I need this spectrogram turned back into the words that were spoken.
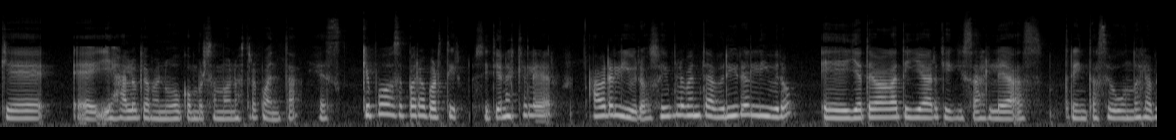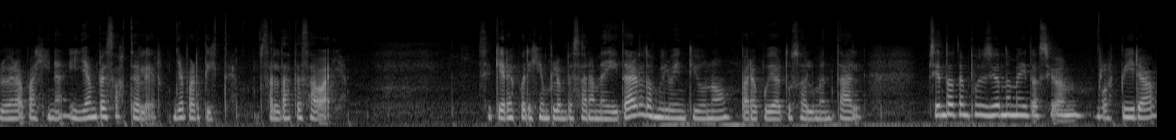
que, eh, y es algo que a menudo conversamos en nuestra cuenta, es ¿Qué puedo hacer para partir? Si tienes que leer, abre el libro. Simplemente abrir el libro eh, ya te va a gatillar que quizás leas 30 segundos la primera página y ya empezaste a leer, ya partiste, saltaste esa valla. Si quieres, por ejemplo, empezar a meditar el 2021 para cuidar tu salud mental, siéntate en posición de meditación, respira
